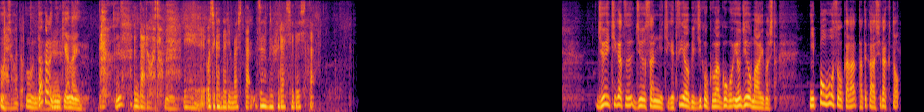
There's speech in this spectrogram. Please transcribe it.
うん。なるほど。うん、だから人気がない。ね、なるほど、えーお時間になりました。ズームフラッシュでした11月13日月曜日時刻は午後4時を回りました。ニッポン放送から立川志らくと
